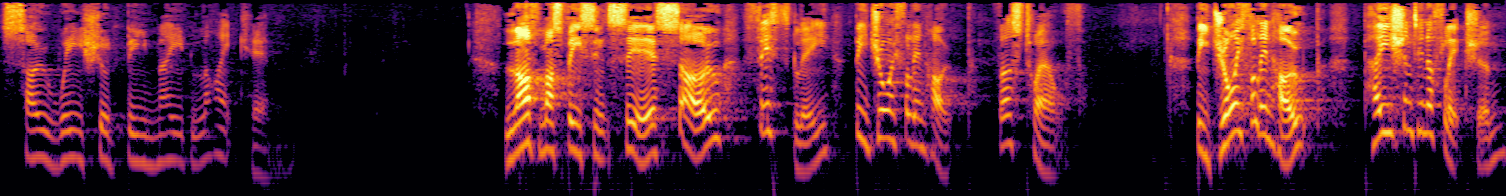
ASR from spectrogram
so we should be made like him. Love must be sincere, so, fifthly, be joyful in hope. Verse 12. Be joyful in hope, patient in affliction,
